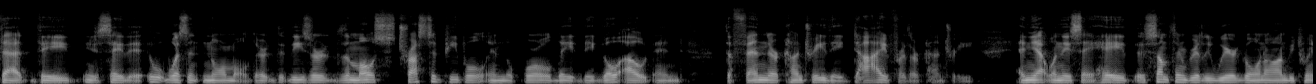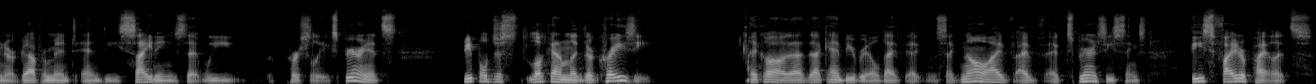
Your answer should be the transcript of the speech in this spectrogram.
that they you know, say that it wasn't normal. They're, these are the most trusted people in the world. They they go out and defend their country. They die for their country. And yet, when they say, "Hey, there's something really weird going on between our government and the sightings that we personally experience," people just look at them like they're crazy like oh that, that can't be real that, that, it's like no i've i've experienced these things these fighter pilots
